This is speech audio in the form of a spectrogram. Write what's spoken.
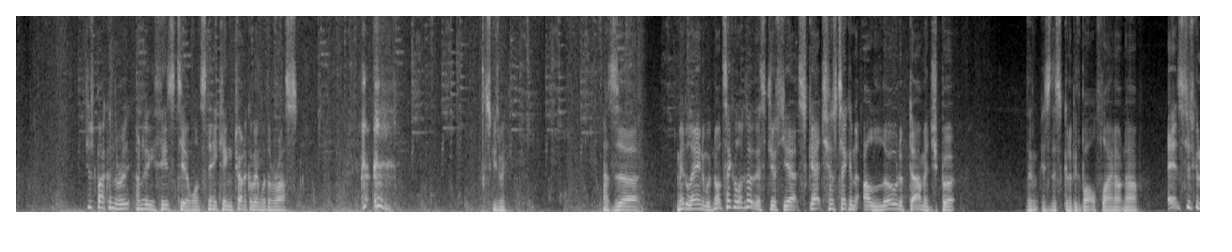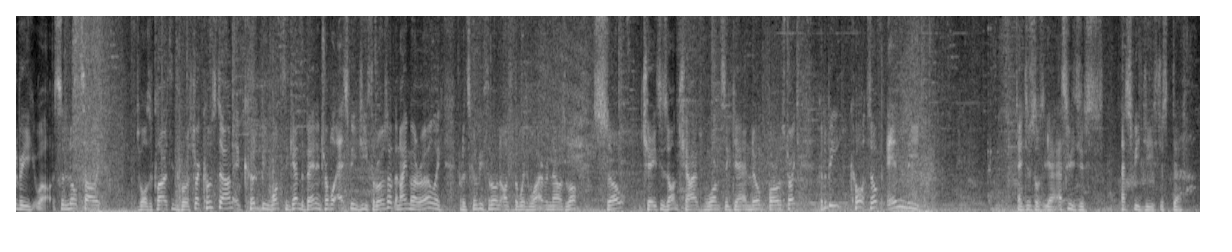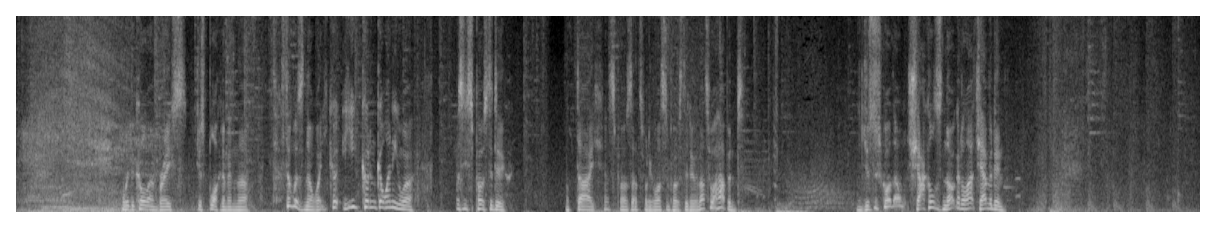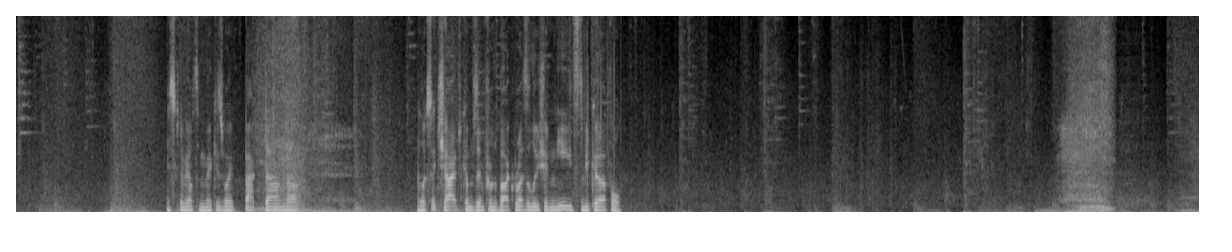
Just back under, underneath his tier 1, Sneyking, trying to come in with a Ras. Excuse me. As uh, mid lane, we've not taken a look at this just yet. Sketch has taken a load of damage, but is this going to be the bottle flying out now? It's just going to be, well, it's a null tally as a clarity. The Burrow Strike comes down. It could be once again the Bane in trouble. SVG throws out the Nightmare early, but it's going to be thrown onto the Winter Wyvern now as well. So, chases on. Chives once again. No Burrow Strike. Going to be caught up in the... It just was, yeah, SVG just, SVG is just dead. With the Cold Embrace, just blocking him in there. There was no way. He, could, he couldn't go anywhere. What was he supposed to do? Well, die. I suppose that's what he was supposed to do. And that's what happened. Just a squat though. Shackle's not going to latch Everdeen. He's going to be able to make his way back down now. It looks like Chives comes in from the back. Resolution needs to be careful.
